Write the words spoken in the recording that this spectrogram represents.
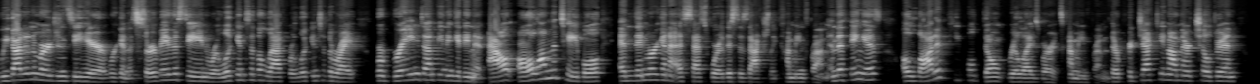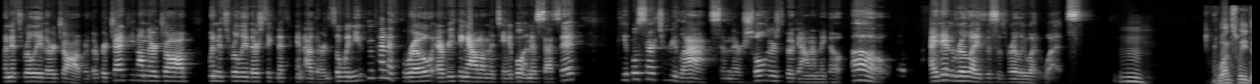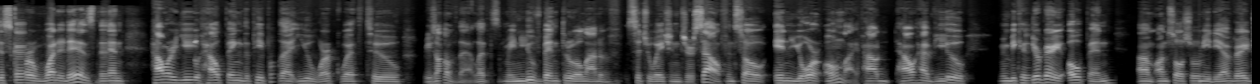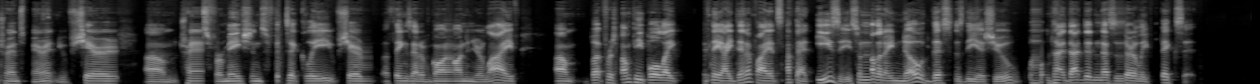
we got an emergency here. We're going to survey the scene. We're looking to the left. We're looking to the right. We're brain dumping and getting it out all on the table. And then we're going to assess where this is actually coming from. And the thing is, a lot of people don't realize where it's coming from. They're projecting on their children when it's really their job, or they're projecting on their job when it's really their significant other. And so when you can kind of throw everything out on the table and assess it, people start to relax and their shoulders go down and they go, oh, I didn't realize this is really what it was. Mm. Once we discover what it is, then how are you helping the people that you work with to resolve that? Let's, I mean, you've been through a lot of situations yourself. And so in your own life, how, how have you, I mean, because you're very open um, on social media, very transparent, you've shared um, transformations physically, you've shared uh, things that have gone on in your life. Um, but for some people, like if they identify it's not that easy. So now that i know this is the issue well that, that didn't necessarily fix it.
